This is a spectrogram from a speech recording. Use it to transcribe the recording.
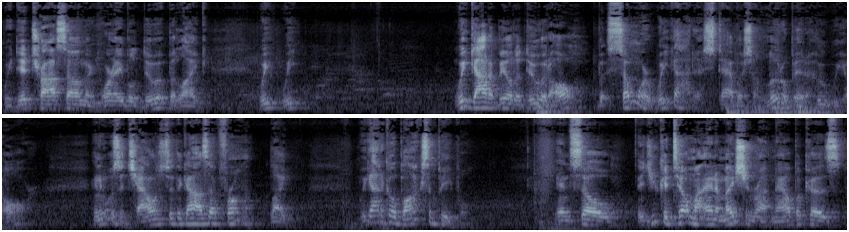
We did try some and weren't able to do it, but like we we we got to be able to do it all. But somewhere we got to establish a little bit of who we are, and it was a challenge to the guys up front. Like we got to go block some people. And so you can tell my animation right now because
